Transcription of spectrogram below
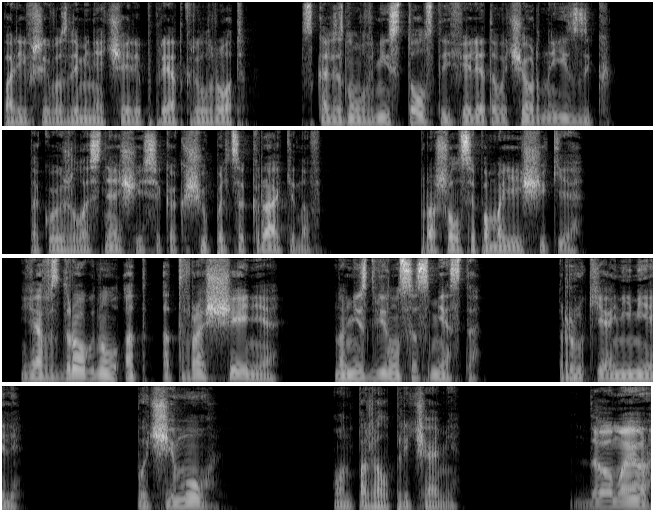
Паривший возле меня череп приоткрыл рот, скользнул вниз толстый фиолетово-черный язык, такой же лоснящийся, как щупальца кракенов. Прошелся по моей щеке. Я вздрогнул от отвращения, но не сдвинулся с места. Руки онемели. «Почему?» Он пожал плечами. «Думаю,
